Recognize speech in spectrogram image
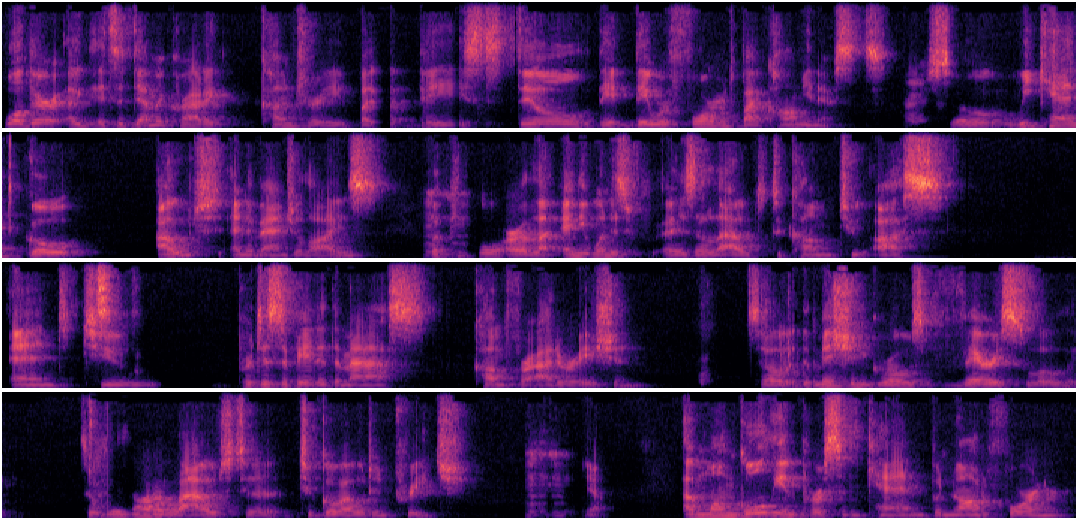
Well, there it's a democratic country, but they still they, they were formed by communists. Right. So we can't go out and evangelize, but mm-hmm. people are anyone is is allowed to come to us and to participate at the mass, come for adoration. So the mission grows very slowly. So we're not allowed to, to go out and preach. Mm-hmm. Yeah. A Mongolian person can, but not a foreigner.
